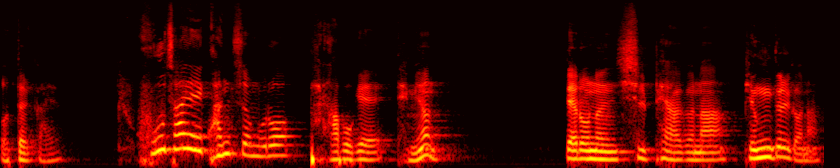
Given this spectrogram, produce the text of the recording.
어떨까요? 후자의 관점으로 바라보게 되면 때로는 실패하거나 병들거나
